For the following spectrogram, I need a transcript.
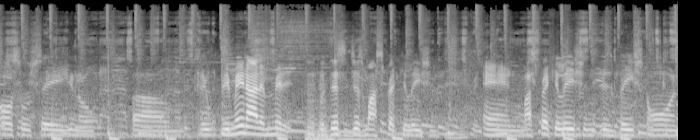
also say, you know, um, they, they may not admit it, but this is just my speculation, and my speculation is based on,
